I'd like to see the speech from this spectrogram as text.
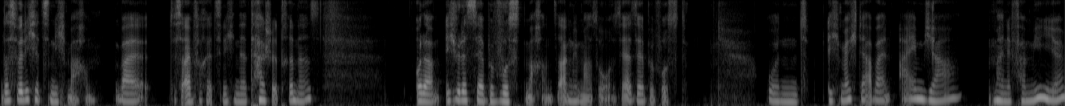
das würde ich jetzt nicht machen, weil das einfach jetzt nicht in der Tasche drin ist. Oder ich würde es sehr bewusst machen, sagen wir mal so, sehr, sehr bewusst. Und ich möchte aber in einem Jahr meine Familie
